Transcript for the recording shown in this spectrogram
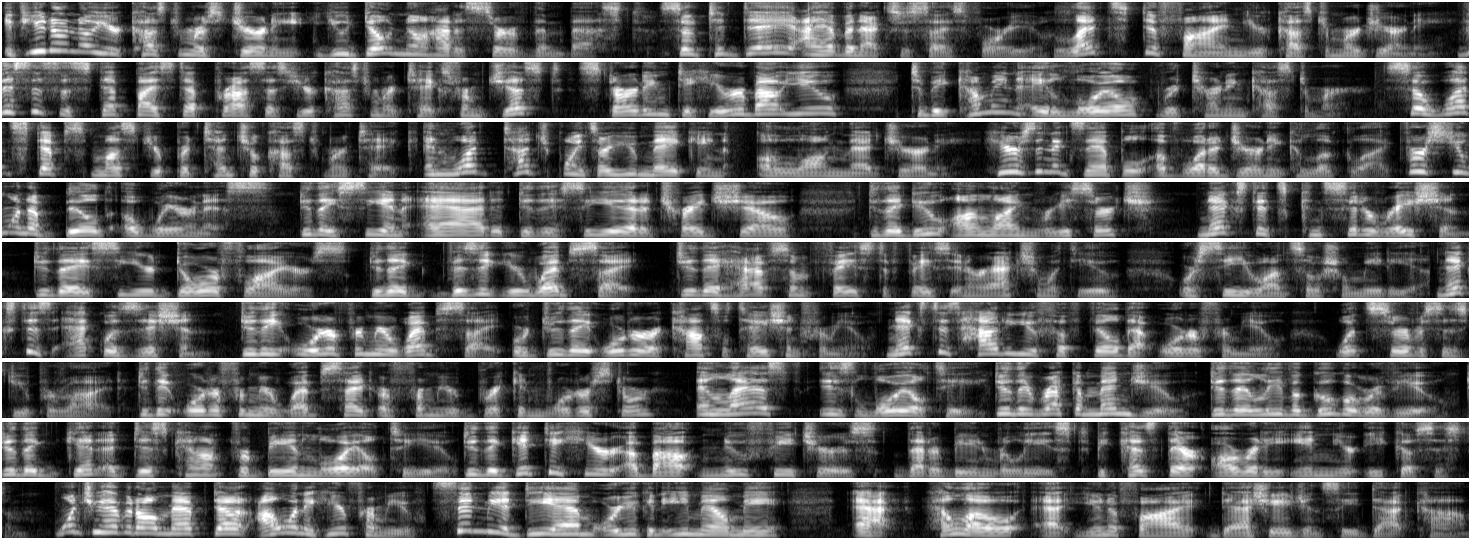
If you don't know your customer's journey, you don't know how to serve them best. So today I have an exercise for you. Let's define your customer journey. This is the step by step process your customer takes from just starting to hear about you to becoming a loyal returning customer. So, what steps must your potential customer take? And what touch points are you making along that journey? Here's an example of what a journey could look like. First, you want to build awareness. Do they see an ad? Do they see you at a trade show? Do they do online research? Next, it's consideration. Do they see your door flyers? Do they visit your website? Do they have some face to face interaction with you or see you on social media? Next is acquisition. Do they order from your website or do they order a consultation from you? Next is how do you fulfill that order from you? What services do you provide? Do they order from your website or from your brick and mortar store? And last is loyalty. Do they recommend you? Do they leave a Google review? Do they get a discount for being loyal to you? Do they get to hear about new features that are being released because they're already in your ecosystem? Once you have it all mapped out, I want to hear from you. Send me a DM or you can email me at hello at unify-agency.com.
